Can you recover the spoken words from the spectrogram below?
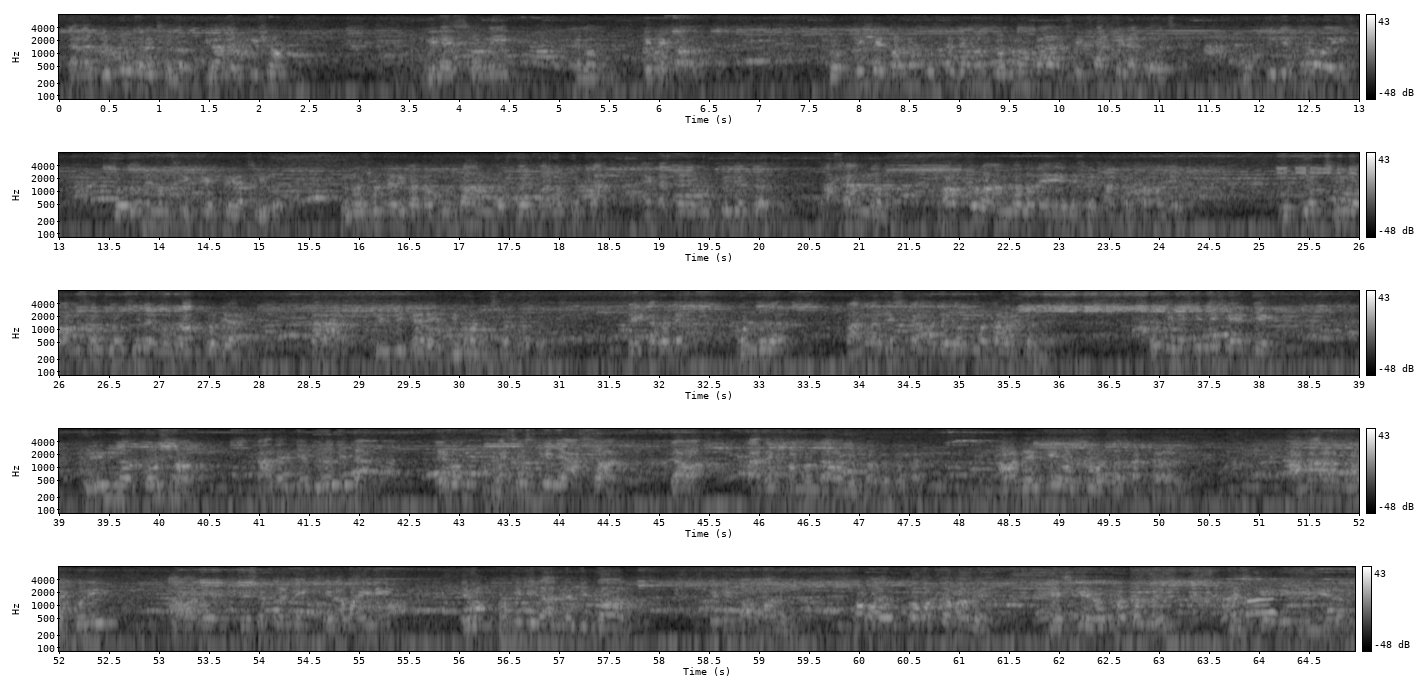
যারা যুদ্ধ করেছিল, গ্রামের কৃষক মিলের শ্রমিক এবং খেটে খাওয়া। চব্বিশের গণপুত্র যেমন তরুণরা, শিক্ষার্থীরা করেছে, মুক্তিযুদ্ধ ওই তরুণ এবং শিক্ষার্থীরা ছিল। ঊনসত্তরের গণপুত্থান নব্বই গণপুত্থান একাত্তরের মুক্তিযুদ্ধ, ভাষা আন্দোলন সবগুলো আন্দোলনে এদেশের ছাত্র সমাজে উদ্যোগ ছিল, অংশগ্রহণ ছিল এবং রক্ত দেওয়ার তারা নির্বিচারে জীবন উৎসর্গ করেছে। সেই কারণে বন্ধুরা, বাংলাদেশকে আমাদের রক্ষা করার জন্য প্রতিবেশী দেশের যে বিভিন্ন কৌশল, তাদের যে বিরোধিতা এবং মেসেজকে যে আশ্রয় দেওয়া তাদের সম্বন্ধে আমাদের সতর্ক থাকতে। আমাদেরকে ঐক্যবদ্ধ থাকতে হবে আমরা মনে করি আমাদের দেশপ্রেমিক সেনাবাহিনী এবং প্রতিটি রাজনৈতিক দল, সেটি মানুষ, সবাই ঐক্যবদ্ধভাবে দেশকে রক্ষা করবে, দেশকে এগিয়ে নিয়ে যাবে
